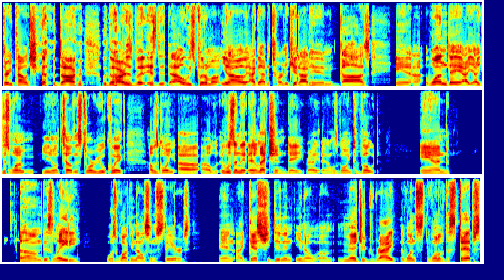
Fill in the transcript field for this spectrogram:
thirty pound dog with the hardest, but is that I always put him on. You know, I got a tourniquet on him, gauze, and uh, one day I, I just want to you know tell this story real quick. I was going, uh, I, it was an election day, right, and I was going to vote, and um, this lady was walking down some stairs, and I guess she didn't, you know, um, measured right one one of the steps,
